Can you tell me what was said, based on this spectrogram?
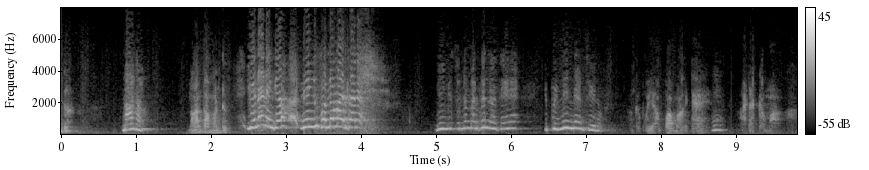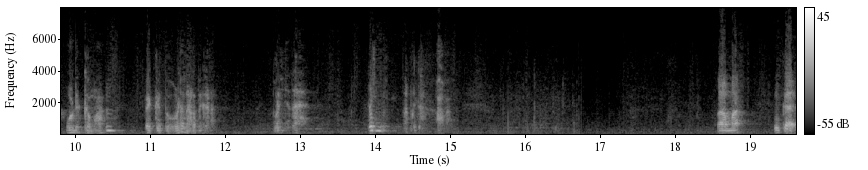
மண்டு. நானா? நான் தான் மண்டு. என்ன நீங்க நீங்க சொன்ன மாதிரி தானே? நீங்க சொன்ன மாதிரி தான் நான் செய்யறேன் இப்ப இன்னும் என்ன செய்யணும்? அங்க போய் அப்பா அம்மா கிட்ட. அடக்கமா ஒடுக்கமா. வெக்கத்தோட நடந்துக்கணும். புரிஞ்சதா? புரிஞ்சுது. ஆமா உட்கார்.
